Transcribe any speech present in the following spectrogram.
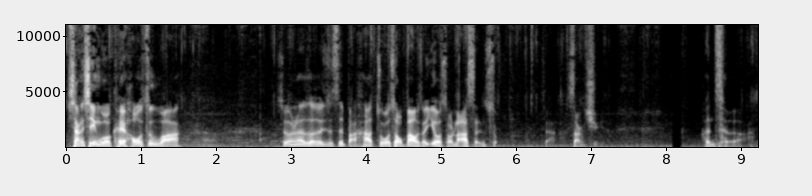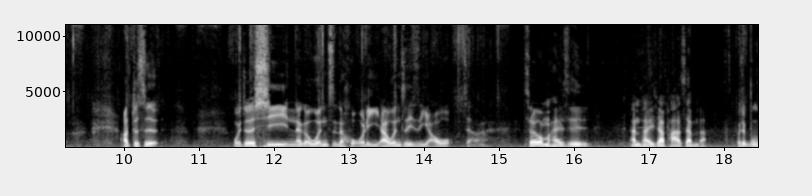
相信我可以 hold 住啊。所以我那时候就是把他左手抱着，右手拉绳索，这样上去，很扯啊！啊，就是我就是吸引那个蚊子的活力啊，蚊子一直咬我这样。所以我们还是安排一下爬山吧。我就不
